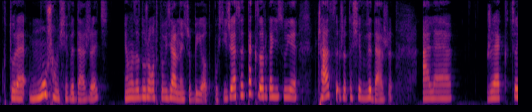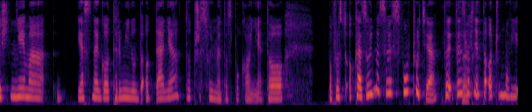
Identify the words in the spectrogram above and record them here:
które muszą się wydarzyć, ja mam za dużą odpowiedzialność, żeby je odpuścić, że ja sobie tak zorganizuję czas, że to się wydarzy, ale że jak coś nie ma jasnego terminu do oddania, to przesuńmy to spokojnie. To po prostu okazujmy sobie współczucie. To, to jest tak. właśnie to, o czym mówi,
